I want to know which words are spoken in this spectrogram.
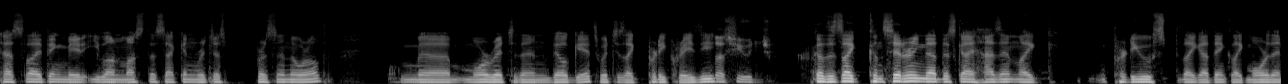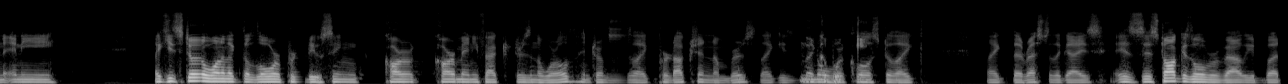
Tesla. I think made Elon Musk the second richest person in the world, uh, more rich than Bill Gates, which is like pretty crazy. That's huge. Because it's like considering that this guy hasn't like produced like I think like more than any, like he's still one of like the lower producing car car manufacturers in the world in terms of like production numbers. Like he's like nowhere close to like like the rest of the guys. His his stock is overvalued, but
